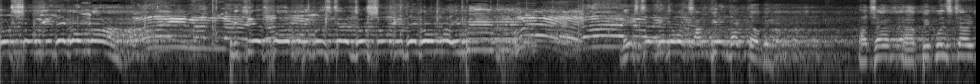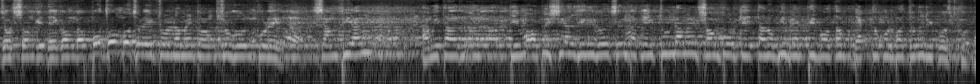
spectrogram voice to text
জোট সঙ্গী দেগঙ্গা। জয় বাংলা। Preachers for জোট সঙ্গী দেগঙ্গা হিপি। নেক্সট ইয়ার কিন্তু চ্যাম্পিয়ন থাকতে হবে। আচ্ছা পিপুল স্টার জোট সঙ্গী দেগঙ্গা প্রথম বছর এই টুর্নামেন্টে অংশগ্রহণ করে চ্যাম্পিয়ন আমি তার টিম অফিসিয়াল যিনি রয়েছেন তাকে এই টুর্নামেন্ট সম্পর্কে তার অভিব্যক্তি ব্যক্ত করবার জন্য রিকোয়েস্ট করব।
